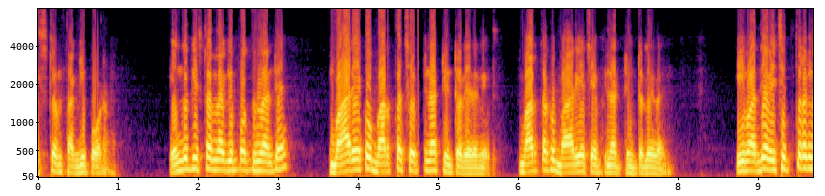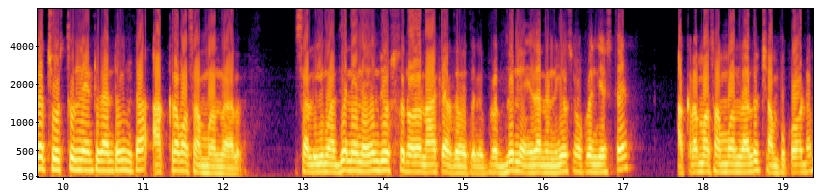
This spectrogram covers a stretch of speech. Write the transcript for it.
ఇష్టం తగ్గిపోవడం. ఎందుకు ఇష్టం తగ్గిపోతుందంటే భార్యకు భర్త చెప్పినట్టు వింటలేదని భర్తకు భార్య చెప్పినట్టు వింటలేదని. ఈ మధ్య విచిత్రంగా చూస్తుంది ఏంటంటే ఇంకా అక్రమ సంబంధాలు. అసలు ఈ మధ్య నేను ఏం చూస్తున్నానో నాకే అర్థమవుతుంది ప్రొద్దున్నే ఏదైనా న్యూస్ ఓపెన్ చేస్తే అక్రమ సంబంధాలు చంపుకోవడం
